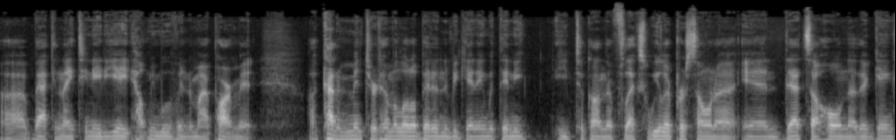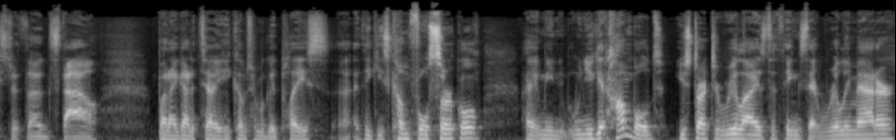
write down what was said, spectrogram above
uh, back in 1988, helped me move into my apartment. I kind of mentored him a little bit in the beginning, but then he, he took on the Flex Wheeler persona, and that's a whole nother gangster thug style. But I got to tell you, he comes from a good place. Uh, I think he's come full circle. I mean, when you get humbled, you start to realize the things that really matter.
